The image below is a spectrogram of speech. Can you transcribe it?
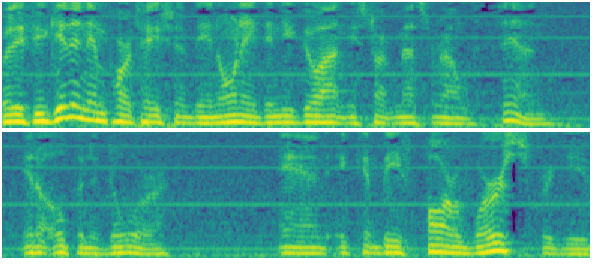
But if you get an impartation of the anointing, then you go out and you start messing around with sin, it'll open a door, and it can be far worse for you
